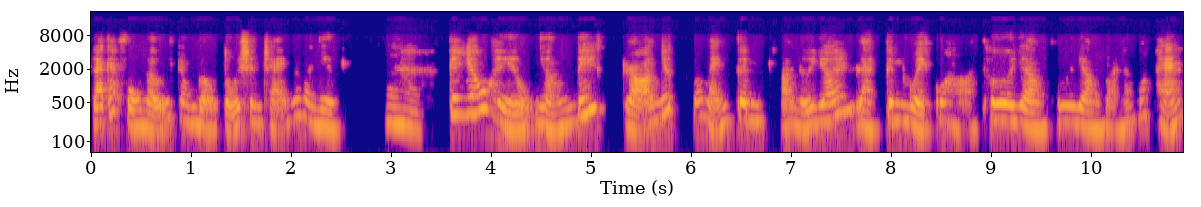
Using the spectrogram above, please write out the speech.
là các phụ nữ trong độ tuổi sinh sản rất là nhiều. Ừ. cái dấu hiệu nhận biết rõ nhất với mãn kinh ở nữ giới là kinh nguyệt của họ thưa dần thưa dần và nó mất hẳn.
